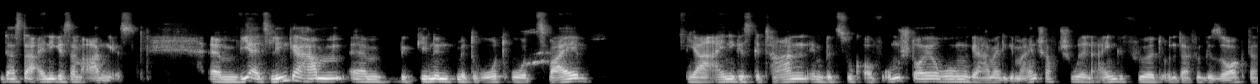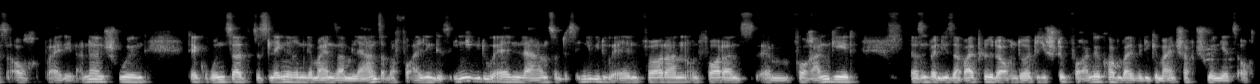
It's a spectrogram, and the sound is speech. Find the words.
dass da einiges am Argen ist. Ähm, wir als Linke haben ähm, beginnend mit Rot-Rot 2 ja einiges getan in Bezug auf Umsteuerung. Wir haben ja die Gemeinschaftsschulen eingeführt und dafür gesorgt, dass auch bei den anderen Schulen der Grundsatz des längeren gemeinsamen Lernens, aber vor allen Dingen des individuellen Lernens und des individuellen Fördern und Forderns ähm, vorangeht. Da sind wir in dieser Wahlperiode auch ein deutliches Stück vorangekommen, weil wir die Gemeinschaftsschulen jetzt auch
